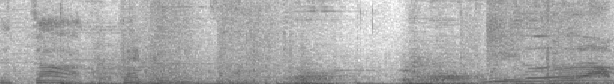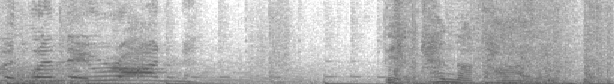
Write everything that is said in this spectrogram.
The dark beckons. We love it when they run! They cannot hide.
